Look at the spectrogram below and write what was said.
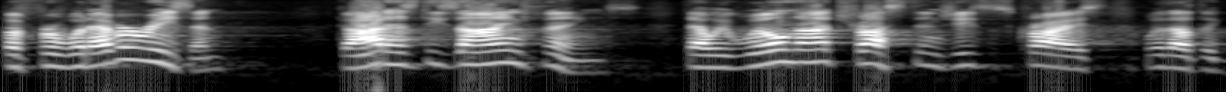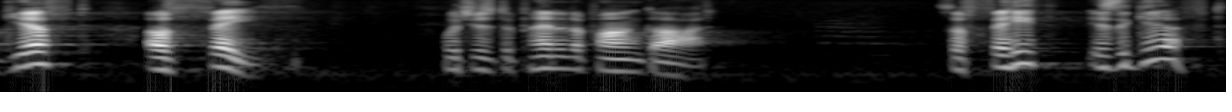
But for whatever reason, God has designed things that we will not trust in Jesus Christ without the gift of faith. which is dependent upon God. So faith is a gift.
